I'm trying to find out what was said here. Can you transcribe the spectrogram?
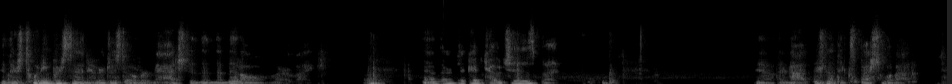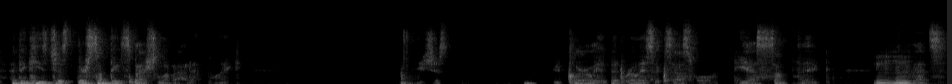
and there's 20% who are just overmatched, and then the middle are like, yeah, they're they're good coaches, but you know they're not. There's nothing special about him. I think he's just there's something special about him. Like he's just he clearly has been really successful. He has something mm-hmm. that's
